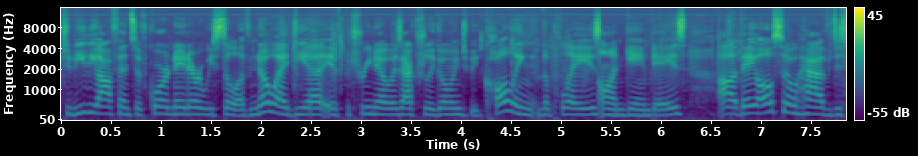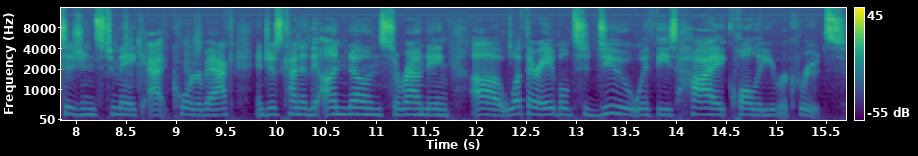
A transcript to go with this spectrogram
to be the offensive coordinator. We still have no idea if Petrino is actually going to be calling the plays on game days. Uh, they also have decisions to make at quarterback and just kind of the unknowns surrounding uh, what they're able to do with these high quality recruits.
